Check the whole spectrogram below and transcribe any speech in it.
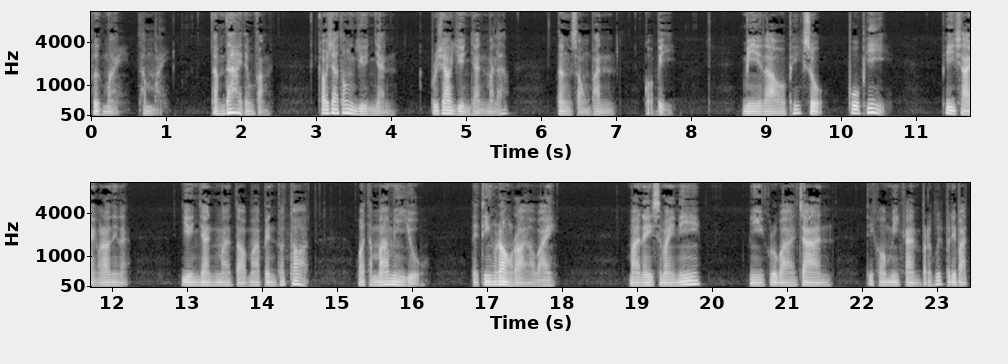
ฝึกใหม่ทำใหม่ทำได้จำฝังข้าพเจ้าต้องยืนยันพระเจ้ายืนยันมาแล้ว ตั้งสองพันกว่าปี มีเราภิกษุผู้พี่ พี่ชายของเรานี่แหละ ยืนยันมาต่อมาเป็นทอดๆว่าธรรมะมีอยู่ได้ทิ้งร่องรอยเอาไว้ มาในสมัยนี้ มีครูบาอาจารย์ที่เขามีการประพฤติปฏิบัติ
